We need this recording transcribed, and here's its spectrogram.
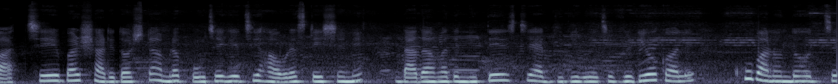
বাচ্চে এবার সাড়ে দশটা, আমরা পৌঁছে গেছি হাওড়া স্টেশনে। দাদা আমাদের নিতে এসছে আর দিদি রয়েছে ভিডিও কলে খুব আনন্দ হচ্ছে।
